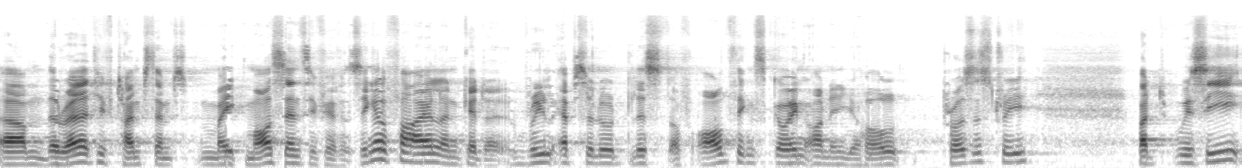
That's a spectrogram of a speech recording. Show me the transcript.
Um, the relative timestamps make more sense if you have a single file and get a real absolute list of all things going on in your whole process tree. But we see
